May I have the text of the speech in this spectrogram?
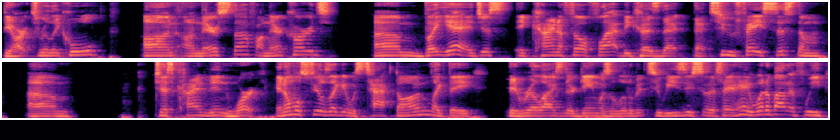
the art's really cool on on their stuff on their cards. Um, but yeah, it just it kind of fell flat because that that two phase system um, just kind of didn't work. It almost feels like it was tacked on, like they they realized their game was a little bit too easy, so they say, hey, what about if we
